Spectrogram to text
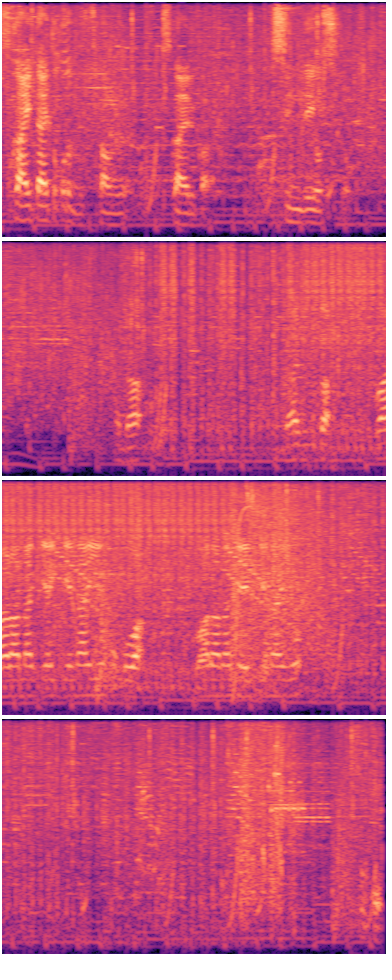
使いたいところで使う、使えるから。死んでよしと。ただ、大丈夫か割らなきゃいけないよ、ここは。割らなきゃいけないよ。そこ。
